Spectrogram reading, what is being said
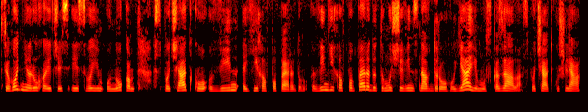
Сьогодні, рухаючись із своїм онуком, спочатку він їхав попереду. Він їхав попереду, тому що він знав дорогу. Я йому сказала спочатку шлях,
